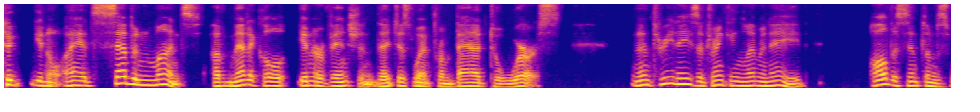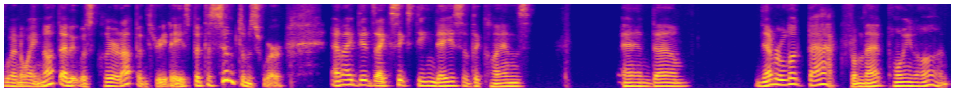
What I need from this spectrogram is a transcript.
to, you know, I had seven months of medical intervention that just went from bad to worse. And then three days of drinking lemonade, all the symptoms went away. Not that it was cleared up in three days, but the symptoms were. And I did like 16 days of the cleanse and um, never looked back from that point on.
